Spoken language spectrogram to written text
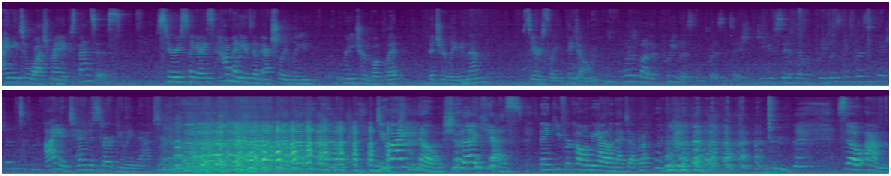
I need to watch my expenses. Seriously, guys, how many of them actually leave, read your booklet that you're leaving them? Seriously, they don't. What about a pre-listing presentation? Do you send them a pre-listing presentation? I intend to start doing that. Do I? No. Should I? Yes. Thank you for calling me out on that, Deborah. so, um,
